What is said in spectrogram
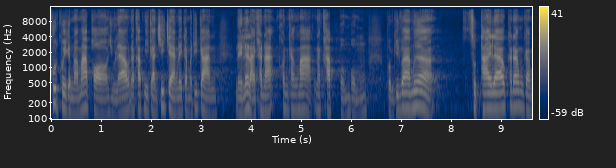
พูดคุยกันมามากพออยู่แล้วนะครับ มีการชี้แจงในกรรมธิการในหลาย ๆ คณะค่อนข้างมากนะครับ ผมผมผมคิดว่าเมื่อสุดท้ายแล้วคณะกรรมการ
